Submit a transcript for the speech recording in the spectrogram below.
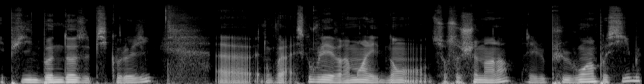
et puis une bonne dose de psychologie. Euh, donc voilà, est-ce que vous voulez vraiment aller dans, sur ce chemin-là, aller le plus loin possible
